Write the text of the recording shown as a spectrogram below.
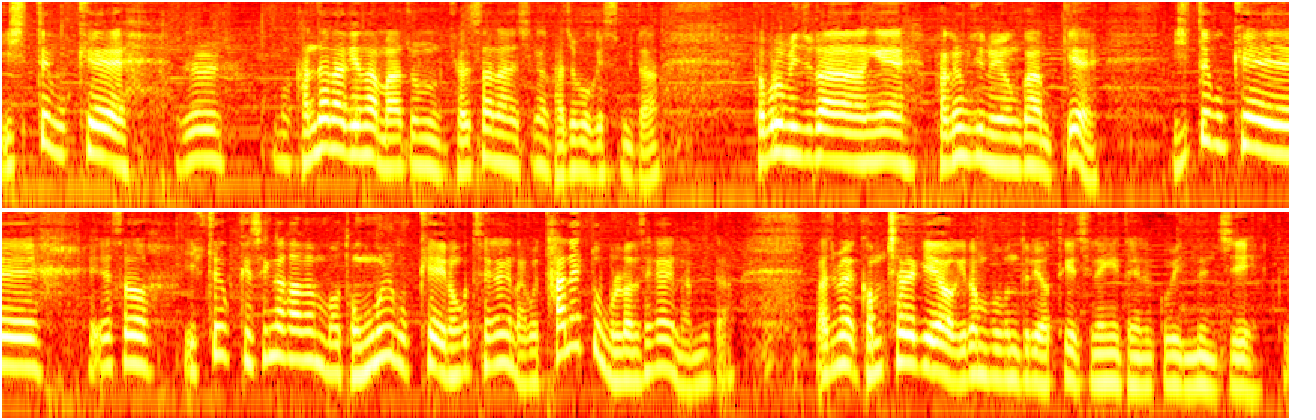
20대 국회를 뭐 간단하게나마 좀 결산하는 시간 가져보겠습니다. 더불어민주당의 박용진 의원과 함께 20대 국회에서 20대 국회 생각하면 뭐 동물 국회 이런 것도 생각이 나고 탄핵도 물론 생각이 납니다. 마지막에 검찰 개혁 이런 부분들이 어떻게 진행이 되고 있는지 이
